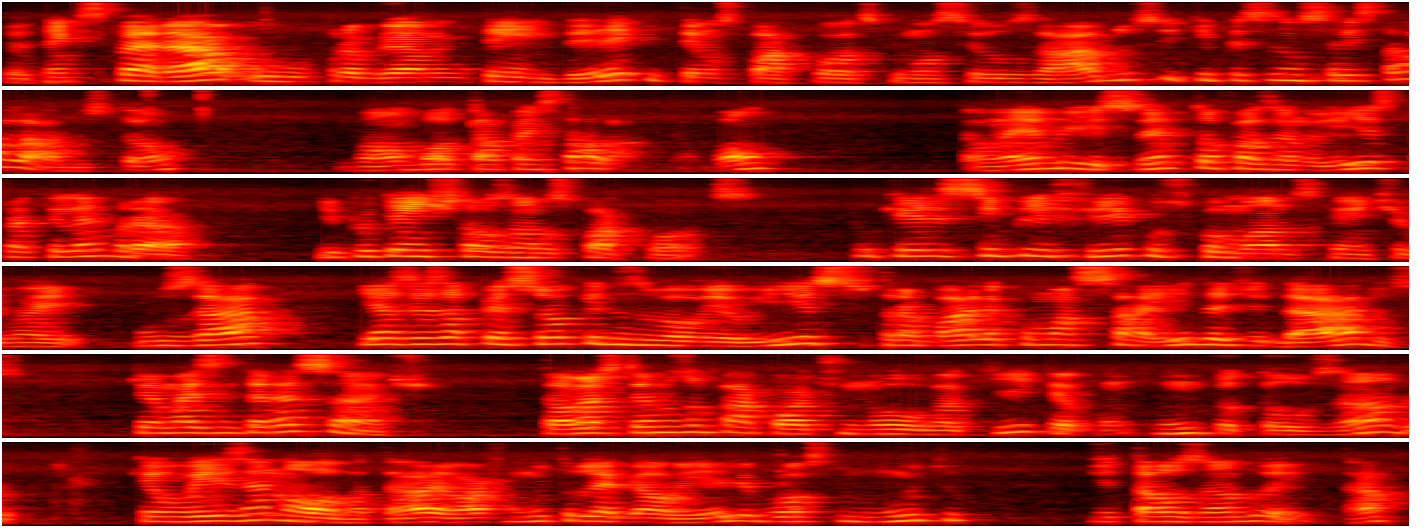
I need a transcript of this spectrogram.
eu tenho que esperar o programa entender que tem uns pacotes que vão ser usados e que precisam ser instalados. Então, vamos botar para instalar, tá bom? Então, lembre isso. Sempre estou fazendo isso para que lembrar. E por que a gente está usando os pacotes? Porque eles simplificam os comandos que a gente vai usar e, às vezes, a pessoa que desenvolveu isso trabalha com uma saída de dados que é mais interessante. Então, nós temos um pacote novo aqui, que é um que eu estou usando, que é o Waze Nova, tá? Eu acho muito legal ele, gosto muito de estar tá usando ele, tá?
